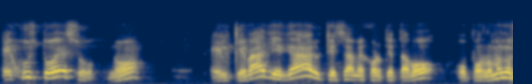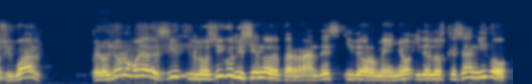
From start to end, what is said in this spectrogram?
es justo eso, ¿no? El que va a llegar que sea mejor que Tabó, o por lo menos igual. Pero yo lo voy a decir y lo sigo diciendo de Fernández y de Ormeño y de los que se han ido.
